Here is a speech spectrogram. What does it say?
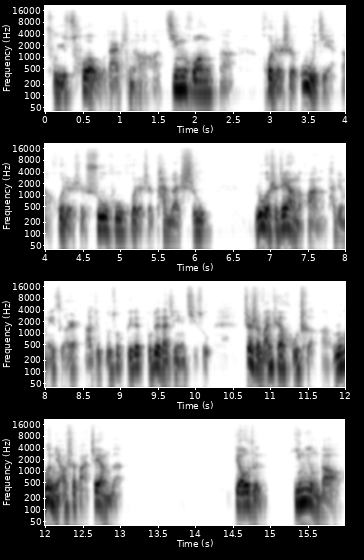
出于错误，大家听好啊，惊慌啊，或者是误解啊，或者是疏忽，或者是判断失误。如果是这样的话呢，他就没责任啊，就不做不对不对他进行起诉，这是完全胡扯啊。如果你要是把这样的标准应用到，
